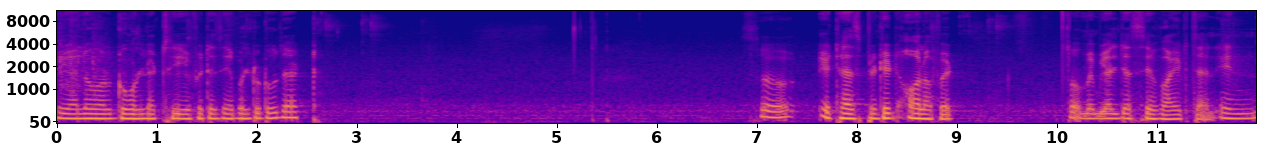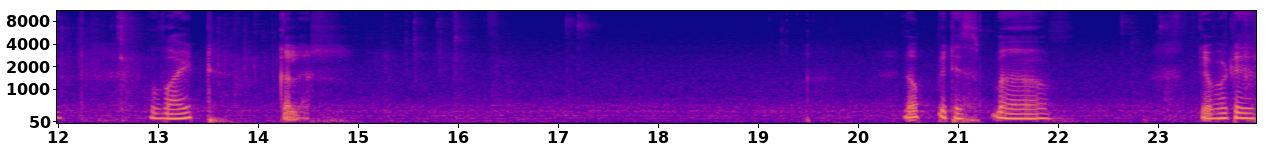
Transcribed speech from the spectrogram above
Yellow or gold? Let's see if it is able to do that so it has printed all of it. So maybe I'll just say white then in white color. Nope it is uh, okay what is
